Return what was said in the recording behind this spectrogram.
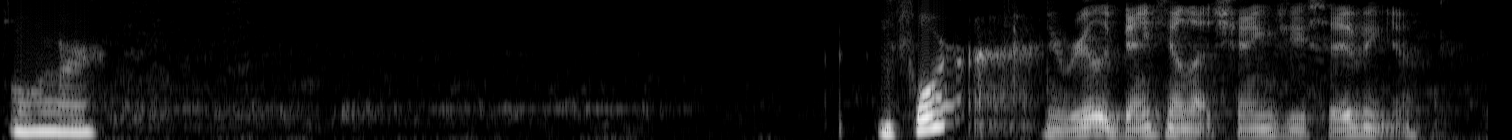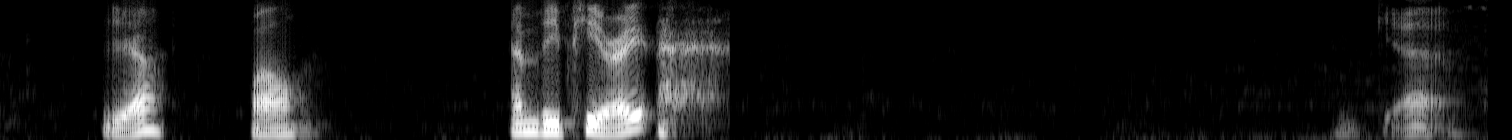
Four. And four. You're really banking on that Shang Ji saving you. Yeah. Well, MVP, right? Yes.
